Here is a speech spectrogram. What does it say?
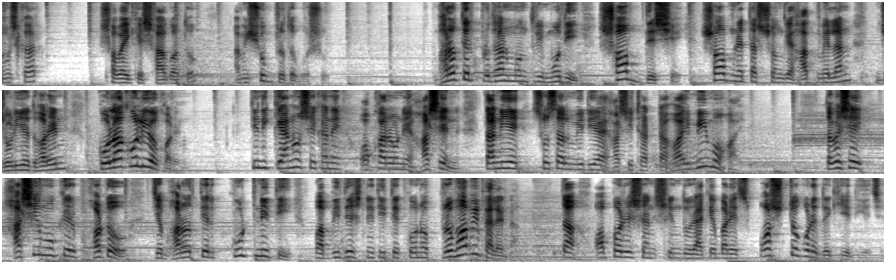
নমস্কার, সবাইকে স্বাগত। আমি সুব্রত বসু। ভারতের প্রধানমন্ত্রী মোদী সব দেশে সব নেতার সঙ্গে হাত মেলান, জড়িয়ে ধরেন, কোলাকুলিও করেন। তিনি কেন সেখানে অকারণে হাসেন, তা নিয়ে সোশ্যাল মিডিয়ায় হাসি ঠাট্টা হয়, মিমও হয়। তবে সেই হাসি মুখের ফটো যে ভারতের কূটনীতি বা বিদেশ নীতিতে কোনো প্রভাবই ফেলে না, তা অপারেশন সিন্দুর একেবারে স্পষ্ট করে দেখিয়ে দিয়েছে।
